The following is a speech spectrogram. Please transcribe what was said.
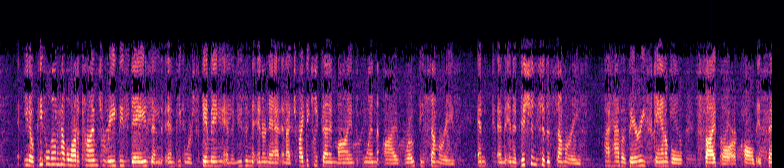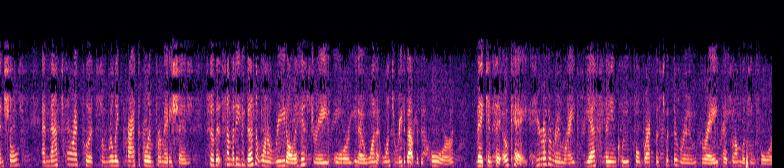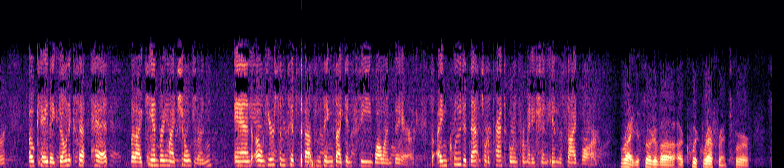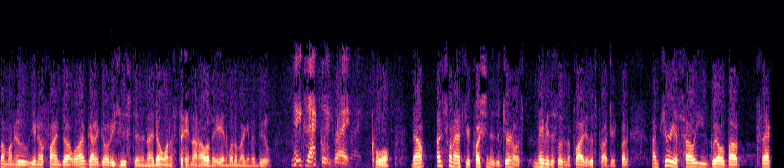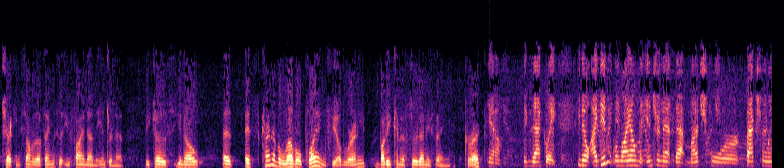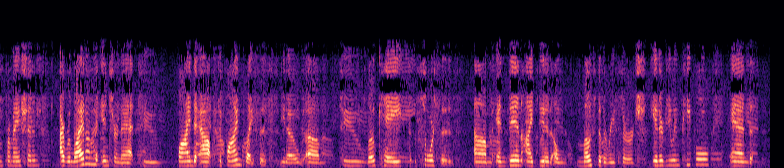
You know, people don't have a lot of time to read these days, and, and people are skimming and they're using the internet, and I tried to keep that in mind when I wrote these summaries. And, and in addition to the summaries, I have a very scannable sidebar called Essentials, and that's where I put some really practical information so that somebody who doesn't want to read all the history or you know want to, want to read about the decor, they can say, okay, here are the room rates. Yes, they include full breakfast with the room. Great, that's what I'm looking for. Okay, they don't accept pets, but I can bring my children. And oh, here's some tips about some things I can see while I'm there. So I included that sort of practical information in the sidebar. Right, it's sort of a, a quick reference for someone who you know finds out, well, I've got to go to Houston and I don't want to stay in the Holiday, and what am I going to do? Exactly right. Cool. Now, I just want to ask you a question as a journalist. Maybe this doesn't apply to this project, but I'm curious how you go about fact checking some of the things that you find on the internet, because you know, it, it's kind of a level playing field where anybody can assert anything. Correct? Yeah, exactly. You know, I didn't rely on the internet that much for factual information. I relied on the internet to find out, to find places, you know, um, to locate sources. Um, and then I did a, most of the research interviewing people and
